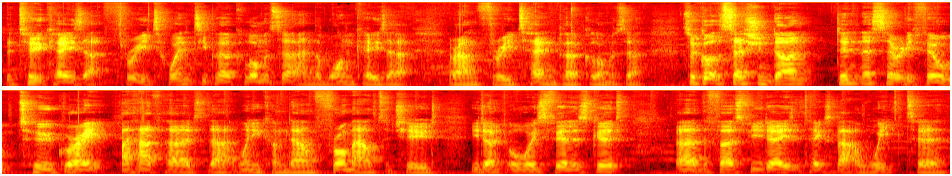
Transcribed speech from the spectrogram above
The 2k's at 320 per kilometer, and the 1k's at around 310 per kilometer. So I got the session done. Didn't necessarily feel too great. I have heard that when you come down from altitude, you don't always feel as good. Uh, the first few days, it takes about a week to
